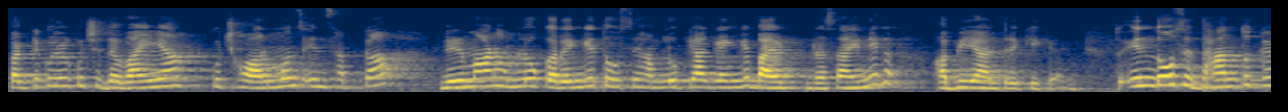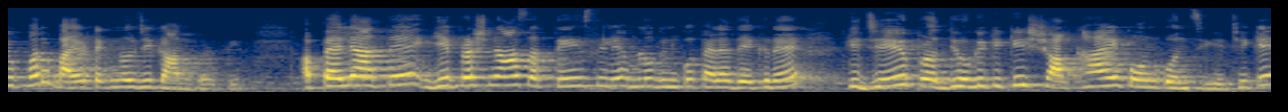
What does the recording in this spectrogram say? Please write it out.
पर्टिकुलर कुछ दवाइयाँ, कुछ हॉर्मोन्स इन सब का निर्माण हम लोग करेंगे तो उसे हम लोग क्या कहेंगे? बायो रासायनिक अभियांत्रिकी कहेंगे। तो इन दो सिद्धांतों के ऊपर बायोटेक्नोलॉजी काम करती है। अब पहले आते हैं, ये प्रश्न आ सकते हैं, इसलिए हम लोग इनको पहले देख रहे हैं कि जैव प्रौद्योगिकी की शाखाएँ कौन कौन सी है, ठीक है?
